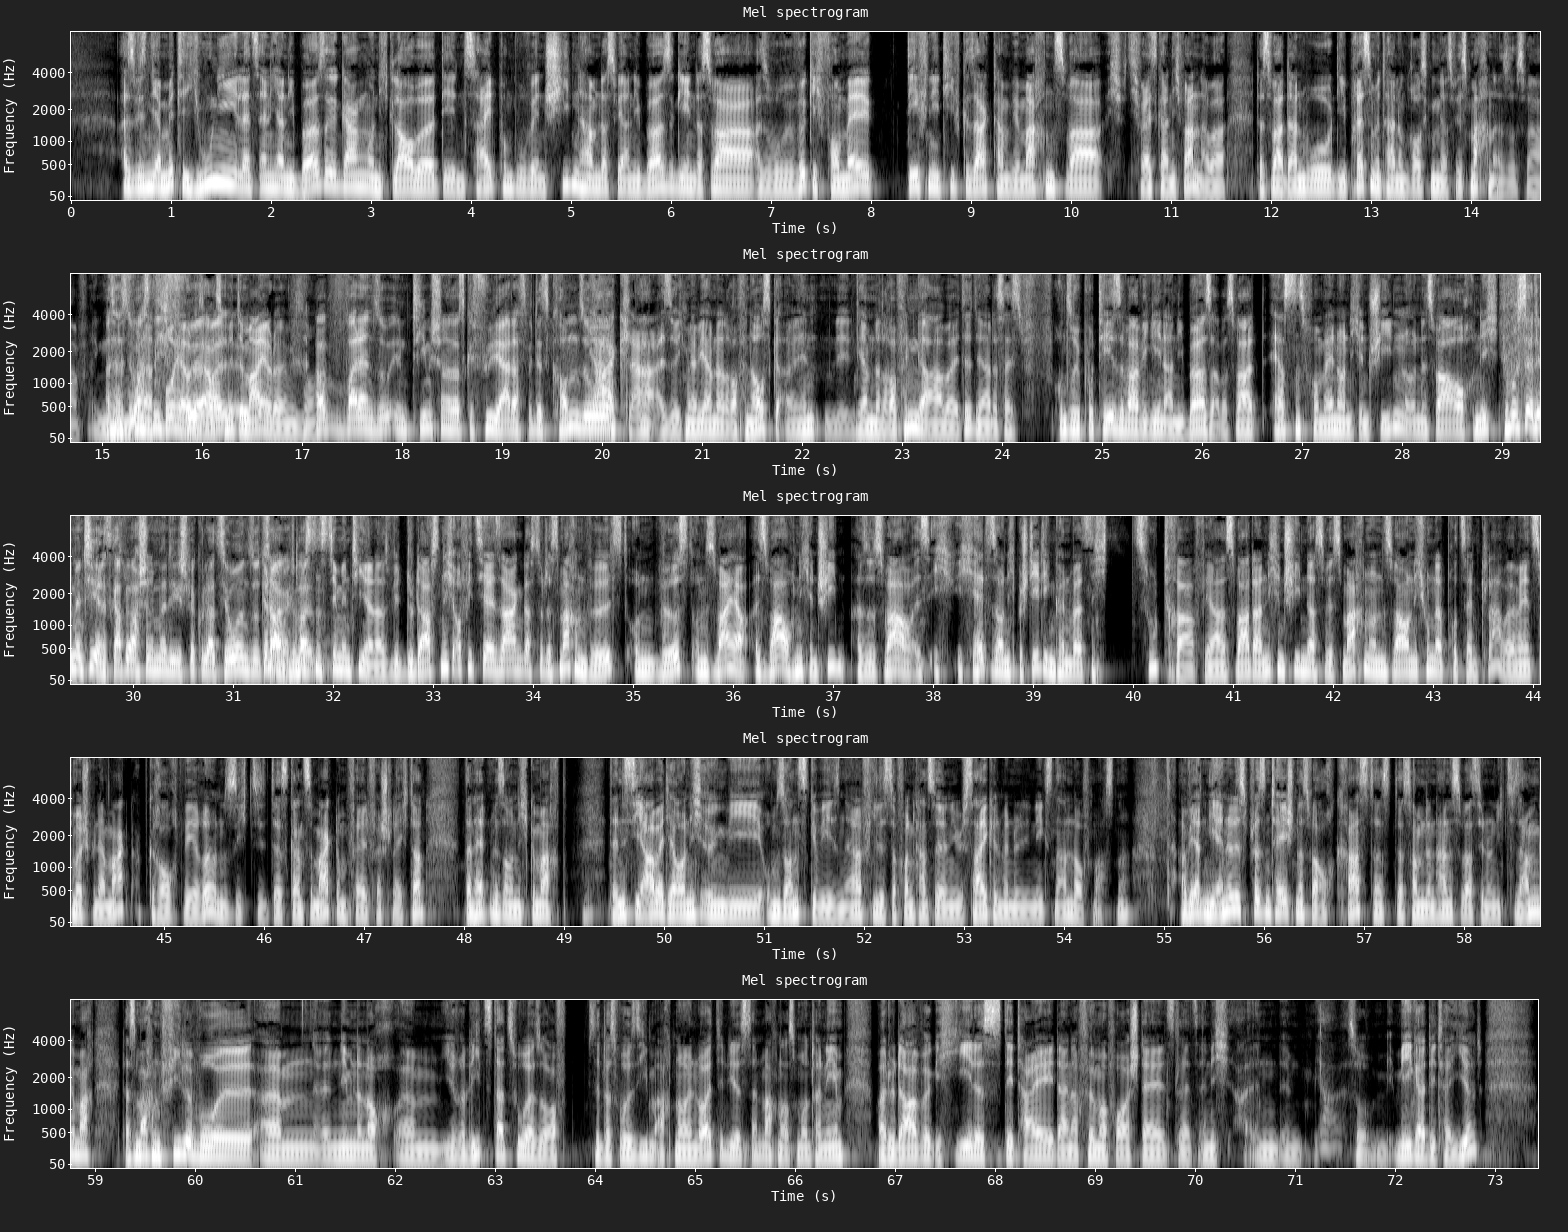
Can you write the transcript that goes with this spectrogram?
Also wir sind ja Mitte Juni letztendlich an die Börse gegangen und ich glaube, den Zeitpunkt, wo wir entschieden haben, dass wir an die Börse gehen, das war, also wo wir wirklich formell definitiv gesagt haben, wir machen es, war, ich, ich weiß gar nicht wann, aber das war dann, wo die Pressemitteilung rausging, dass wir es machen. Also es war irgendwie Das heißt, du hast Monat nicht vorher früher, oder sowas, aber- Mitte Mai oder irgendwie so. Aber war dann so im Team schon das Gefühl, ja, das wird jetzt kommen so? Ja, klar. Also ich meine, wir haben darauf hinaus, hin, wir haben darauf hingearbeitet. Ja, das heißt, unsere Hypothese war, wir gehen an die Börse. Aber es war halt erstens formell noch nicht entschieden und es war auch nicht. Du musst ja dementieren. Es gab ja auch schon immer die Spekulation sozusagen. Genau, wir mussten es dementieren. Also wir, du darfst nicht offiziell sagen, dass du das machen willst und wirst. Und es war ja, es war auch nicht entschieden. Also es war, auch- es, ich, ich hätte es auch nicht bestätigen können, weil es nicht zutraf. Ja, es war da nicht entschieden, dass wir es machen und es war auch nicht 100% klar, weil wenn jetzt zum Beispiel der Markt abgeraucht wäre und sich das ganze Marktumfeld verschlechtert, dann hätten wir es auch nicht gemacht. Dann ist die Arbeit ja auch nicht irgendwie umsonst gewesen. Ja, vieles davon kannst du ja nicht recyceln, wenn du den nächsten Anlauf machst. Ne? Aber wir hatten die Analyst Presentation, das war auch krass. Das, das haben dann Hannes Sebastian und ich zusammen gemacht. Das machen viele wohl, ähm, nehmen dann auch ähm, ihre Leads dazu. Also oft sind das wohl sieben, acht, neun Leute, die das dann machen aus dem Unternehmen, weil du da wirklich jedes Detail deiner Firma vorstellst, letztendlich in, in, ja, so mega detailliert.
